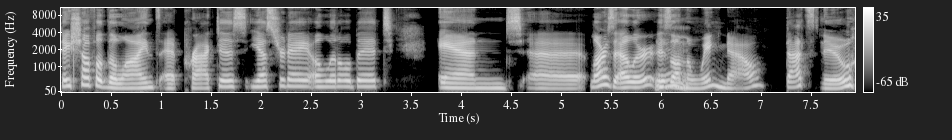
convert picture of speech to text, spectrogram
they shuffled the lines at practice yesterday a little bit. And uh, Lars Eller is on the wing now. That's new.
